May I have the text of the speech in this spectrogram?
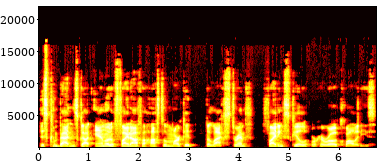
This combatant's got ammo to fight off a hostile market, but lacks strength, fighting skill, or heroic qualities.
